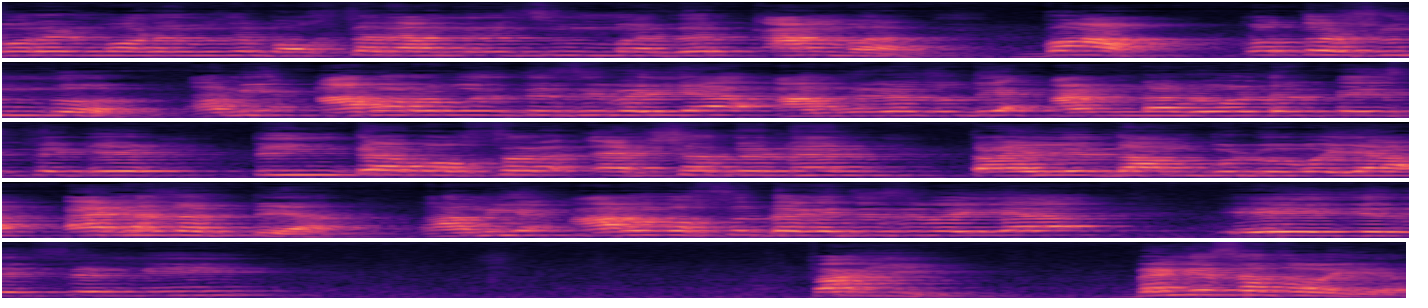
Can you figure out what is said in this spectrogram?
পরেন মনে হচ্ছে বক্সারে আপনার সুম্মাদের কাম্বার বাহ কত সুন্দর। আমি আবারও বলতেছি ভাইয়া আপনারা যদি আন্ডারওয়ার্ল্ডের পেজ থেকে তিনটা বক্সার একসাথে নেন তাইলে দাম করব ভাইয়া এক হাজার টাকা। আমি আরও বক্সার দেখাইতেছি ভাইয়া। এই যে দেখছেন নি পাখি ব্যাঙ্গের সাথে ভাইয়া।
